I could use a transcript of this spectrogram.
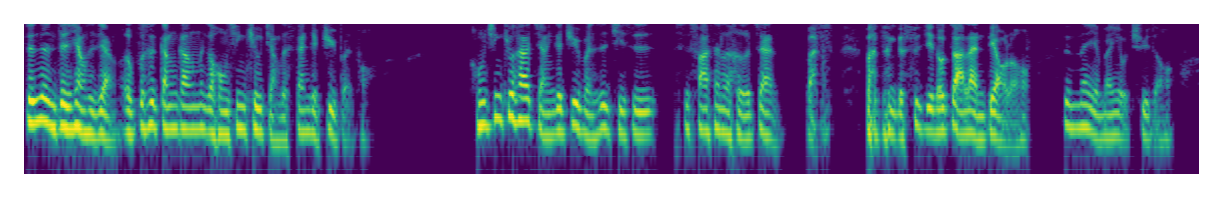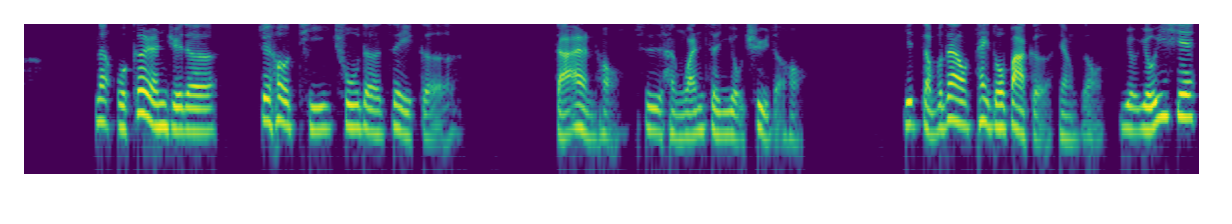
真正真相是这样，而不是刚刚那个红心 Q 讲的三个剧本哦。红星 Q 还要讲一个剧本是，其实是发生了核战，把把整个世界都炸烂掉了哦，就那也蛮有趣的哦。那我个人觉得最后提出的这个答案哦，是很完整有趣的哦，也找不到太多 bug 这样子哦。有有一些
